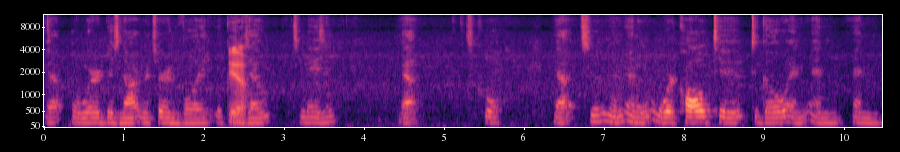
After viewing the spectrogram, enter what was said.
Yeah, the word does not return void. It Yeah, goes out. It's amazing. yeah, Yeah, it's cool. Yeah, so, and, and we're called to to go and and and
